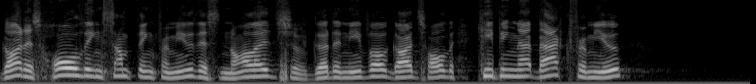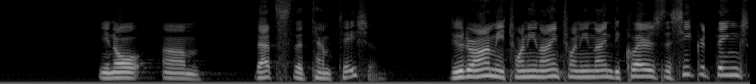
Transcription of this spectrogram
God is holding something from you, this knowledge of good and evil. God's holding, keeping that back from you. You know, um, that's the temptation. Deuteronomy 29 29 declares the secret things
